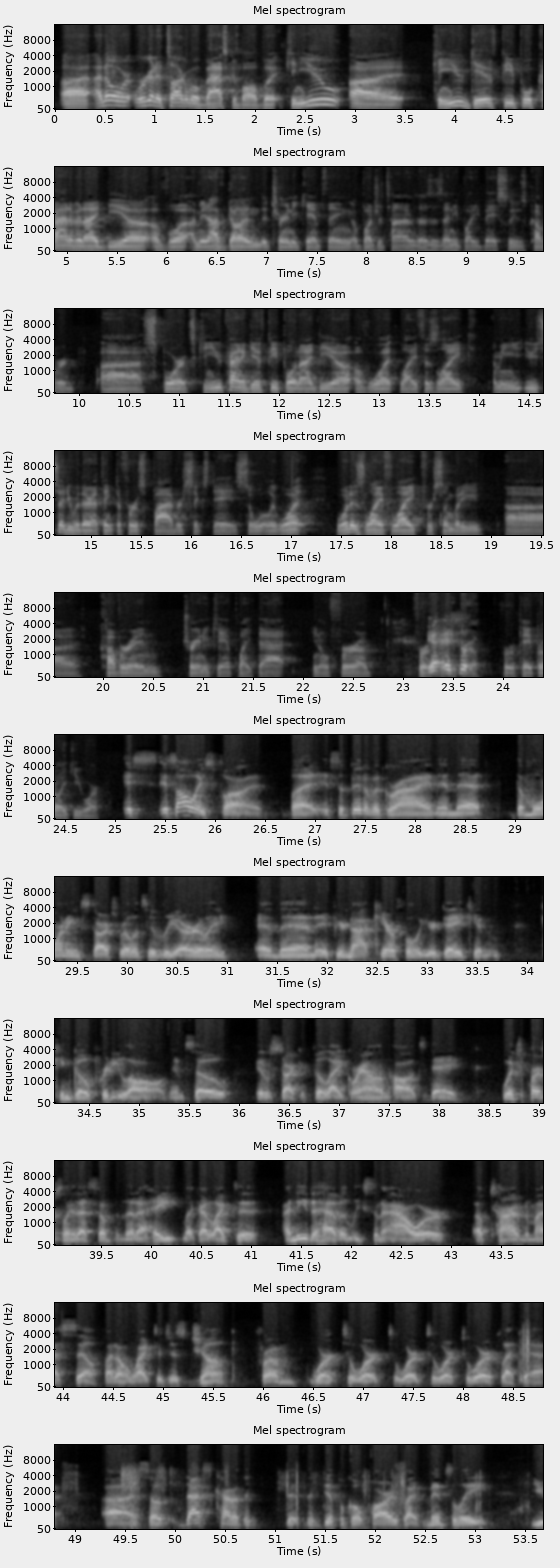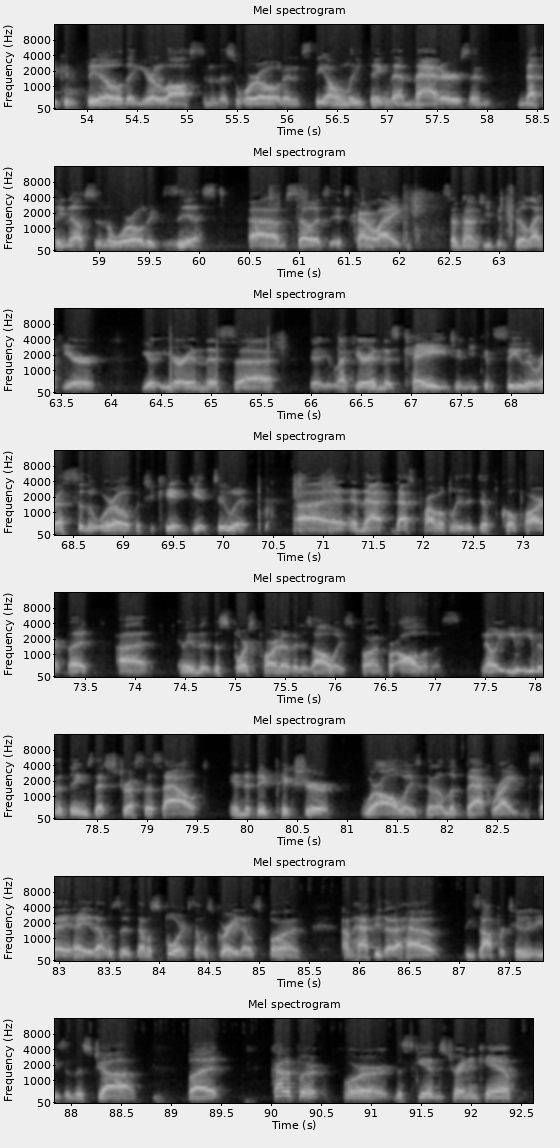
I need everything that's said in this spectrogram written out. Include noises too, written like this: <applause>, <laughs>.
uh, I know we're, we're going to talk about basketball, but can you uh, can you give people kind of an idea of what? I mean, I've done the training camp thing a bunch of times, as has anybody basically who's covered uh, sports. Can you kind of give people an idea of what life is like? I mean, you, you said you were there, I think, the first five or six days. So, like, what what is life like for somebody uh, covering training camp like that? You know, for a for a Yeah, paper, a- for a paper like you were. It's it's always fun, but it's a bit of a grind in that the morning starts relatively early, and then if you're not careful, your day can can go pretty long, and so it'll start to feel like Groundhog's Day. Which personally, that's something that I hate. Like I like to, I need to have at least an hour of time to myself. I don't like to just jump from work to work to work to work to work like that. Uh, so that's kind of the, the the difficult part is like mentally you can feel that you're lost in this world and it's the only thing that matters and nothing else in the world exists. Um, so it's it's kind of like sometimes you can feel like you're you're, you're in this uh, like you're in this cage and you can see the rest of the world but you can't get to it. Uh, and that that's probably the difficult part. But uh, I mean the, the sports part of it is always fun for all of us. You know, even the things that stress us out in the big picture we're always going to look back right and say, "Hey, that was a that was sports. That was great. That was fun. I'm happy that I have these opportunities in this job." But kind of for for the Skins training camp,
